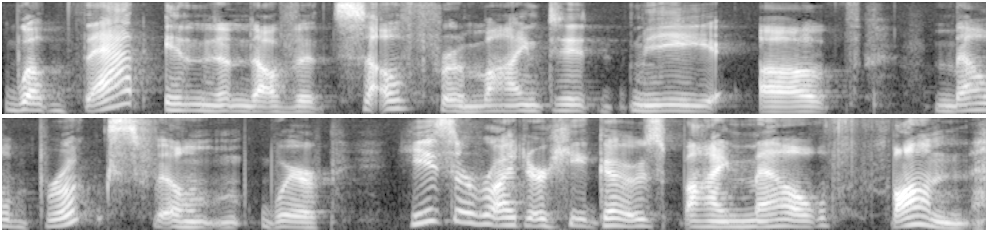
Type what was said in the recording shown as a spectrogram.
Well, that in and of itself reminded me of Mel Brooks' film where he's a writer, he goes by Mel Funn,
